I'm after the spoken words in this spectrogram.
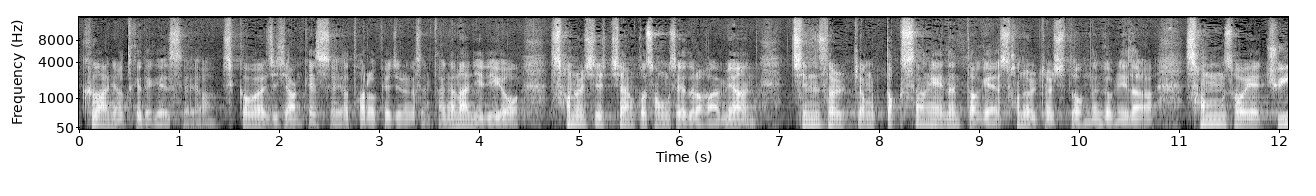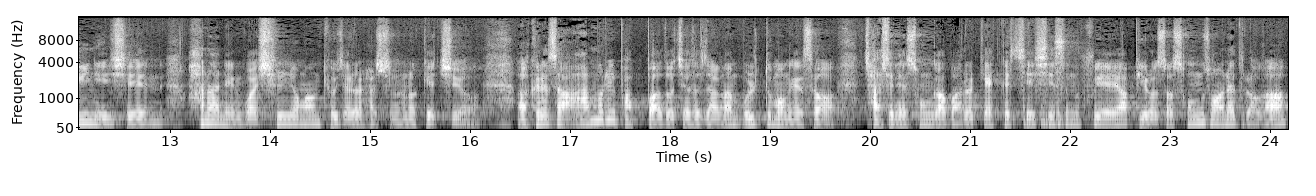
그 안이 어떻게 되겠어요? 시꺼매지지 않겠어요? 더럽혀지는 것은 당연한 일이요. 손을 씻지 않고 성소에 들어가면 진설병 떡상에 있는 떡에 손을 댈 수도 없는 겁니다. 성소의 주인이신 하나님과 신령한 교제를 할 수는 없겠지요. 아, 그래서 아무리 바빠도 제사장은 물두멍에서 자신의 손과 발을 깨끗이 씻은 후에야 비로소 성소 안에 들어가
